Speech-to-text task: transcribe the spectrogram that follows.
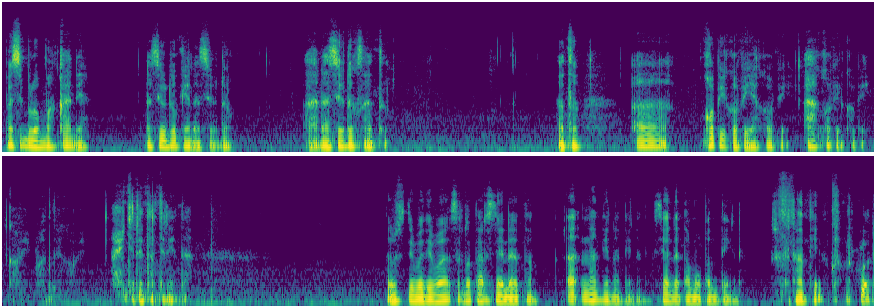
pasti belum makan ya. Nasi uduk ya nasi uduk. Ah nasi uduk satu atau uh, kopi kopi ya kopi. Ah kopi kopi kopi buat kopi. Ayo cerita cerita. Terus tiba-tiba sekretarisnya datang. Uh, nanti nanti nanti. Saya ada tamu penting deh nanti keluar. Keluar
